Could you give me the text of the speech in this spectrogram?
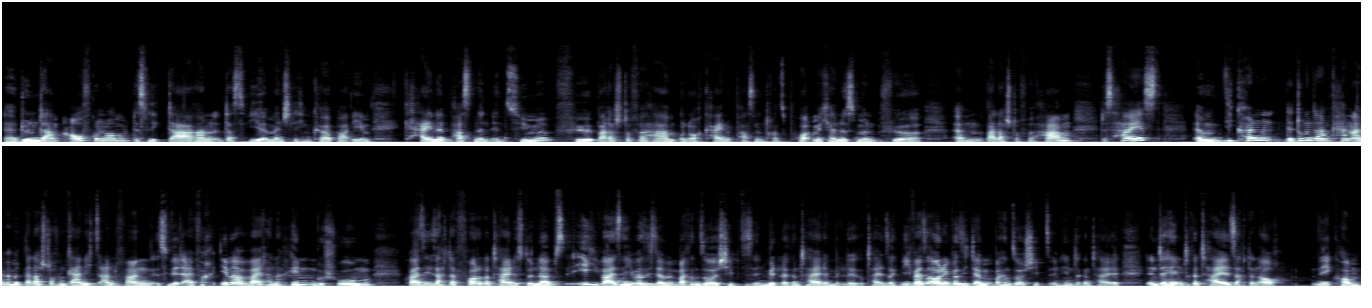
Dünndarm aufgenommen. Das liegt daran, dass wir im menschlichen Körper eben keine passenden Enzyme für Ballaststoffe haben und auch keine passenden Transportmechanismen für ähm, Ballaststoffe haben. Das heißt, ähm, die können, der Dünndarm kann einfach mit Ballaststoffen gar nichts anfangen. Es wird einfach immer weiter nach hinten geschoben. Quasi sagt der vordere Teil des Dünndarms, ich weiß nicht, was ich damit machen soll, schiebt es in den mittleren Teil. Der mittlere Teil sagt, ich weiß auch nicht, was ich damit machen soll, schiebt es in den hinteren Teil. Und der hintere Teil sagt dann auch, nee, komm,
